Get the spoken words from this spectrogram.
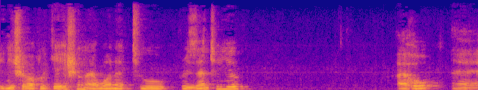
initial application I wanted to present to you. I hope uh,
